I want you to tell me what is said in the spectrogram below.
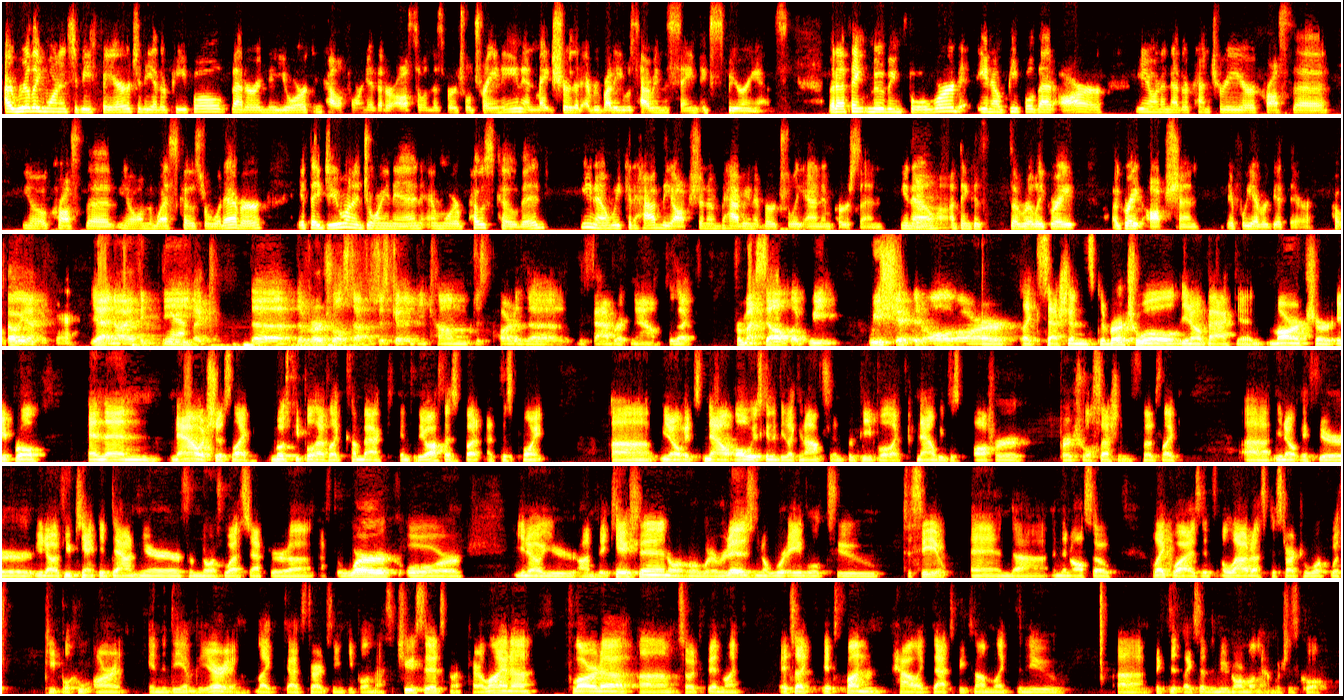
I really wanted to be fair to the other people that are in New York and California that are also in this virtual training and make sure that everybody was having the same experience. But I think moving forward, you know, people that are, you know, in another country or across the, you know, across the, you know, on the West Coast or whatever, if they do want to join in and we're post COVID, you know, we could have the option of having it virtually and in person. You know, yeah. I think it's a really great, a great option if we ever get there. oh yeah. There. Yeah. No, I think the yeah. like the the virtual stuff is just going to become just part of the the fabric now. So like for myself, like we we shifted all of our like sessions to virtual, you know, back in March or April. And then now it's just like most people have like come back into the office, but at this point, uh, you know, it's now always going to be like an option for people. Like now we just offer virtual sessions. So it's like, uh, you know, if you're, you know, if you can't get down here from Northwest after uh, after work, or you know you're on vacation or, or whatever it is you know we're able to to see you. And uh, and then also likewise it's allowed us to start to work with people who aren't in the dmv area. Like i've started seeing people in massachusetts north carolina florida um, so it's been like it's like it's fun how like that's become like the new uh like, like i said the new normal now which is cool.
